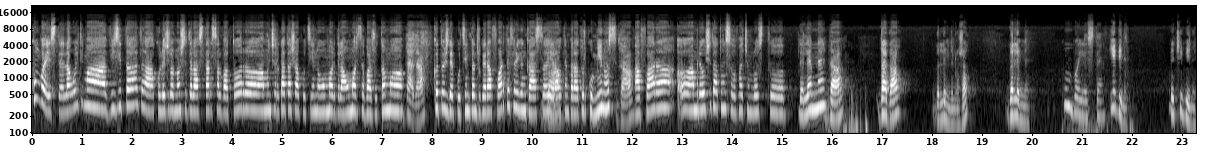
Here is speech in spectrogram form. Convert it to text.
Cum vă este? La ultima vizită a colegilor noștri de la Star Salvator uh, am încercat așa puțin, umăr de la umăr, să vă ajutăm uh, Da, da. câtuși de puțin, pentru că era foarte frig în casă, Da. erau temperaturi cu minus Da. afară. Uh, Am reușit atunci să vă facem rost uh, de lemne. Da. Da, da. De lemne, nu așa? De lemne. Cum vă este? E bine. Deci e bine.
